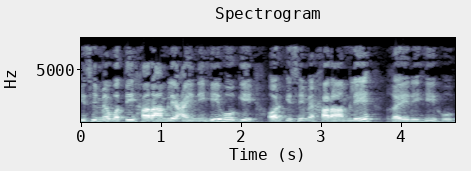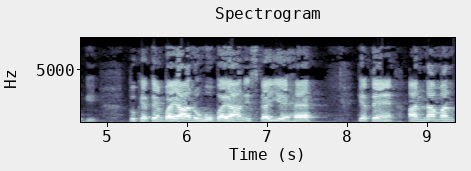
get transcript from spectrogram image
किसी में वती हराम ले आईनी ही होगी, और किसी में हराम ले गैरी ही होगी। तो कहते हैं बयान हो बयान इसका यह है। कहते हैं अन नमन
